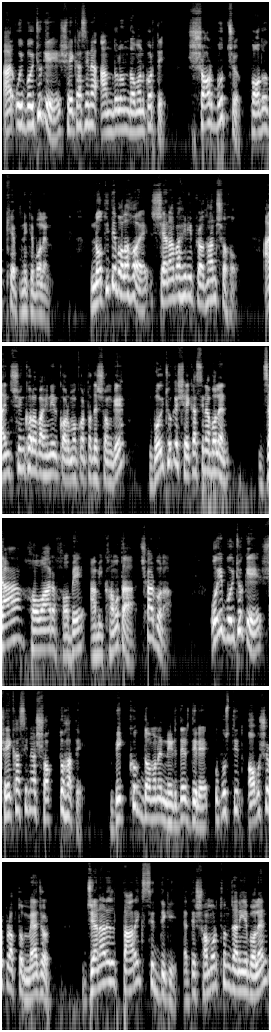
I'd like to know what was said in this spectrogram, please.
আর ওই বৈঠকে শেখ হাসিনা আন্দোলন দমন করতে সর্বোচ্চ পদক্ষেপ নিতে বলেন। নথিতে বলা হয়, সেনাবাহিনী প্রধান সহ আইন শৃঙ্খলা বাহিনীর কর্মকর্তাদের সঙ্গে বৈঠকে শেখ হাসিনা বলেন যা হওয়ার হবে আমি ক্ষমতা ছাড়ব না। ওই বৈঠকে শেখ হাসিনা শক্ত হাতে বিক্ষোভ দমনের নির্দেশ দিলে উপস্থিত অবসরপ্রাপ্ত মেজর জেনারেল তারেক সিদ্দিকী এতে সমর্থন জানিয়ে বলেন,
